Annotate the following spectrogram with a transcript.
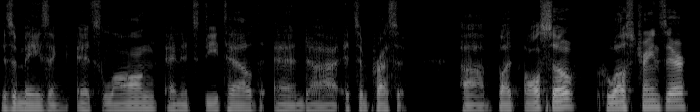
is amazing. It's long and it's detailed and uh, it's impressive. Uh, but also, who else trains there?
